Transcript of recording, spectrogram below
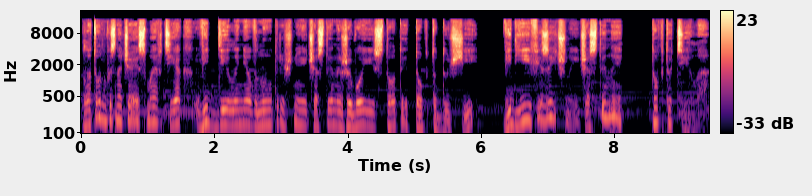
Платон визначає смерть як відділення внутрішньої частини живої істоти, тобто душі, від її фізичної частини, тобто тіла.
